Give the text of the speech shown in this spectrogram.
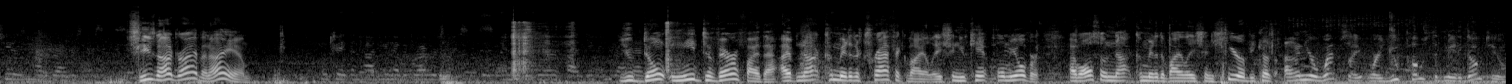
She doesn't have a driver's license. She's not driving. I am. Okay, then how do you have a driver's license? I need to verify that you don't need to verify that. I've not committed a traffic violation. You can't pull me over. I've also not committed a violation here because on your website where you posted me to go to,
